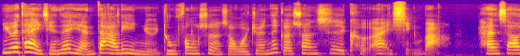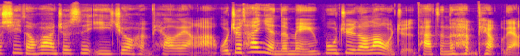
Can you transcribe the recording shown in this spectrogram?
因为他以前在演《大力女都奉顺》的时候，我觉得那个算是可爱型吧。韩韶熙的话就是依旧很漂亮啊，我觉得她演的每一部剧都让我觉得她真的很漂亮，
